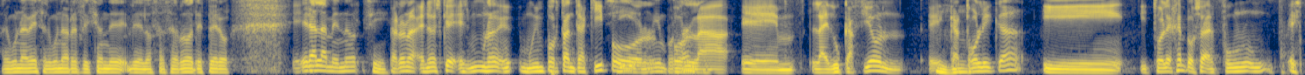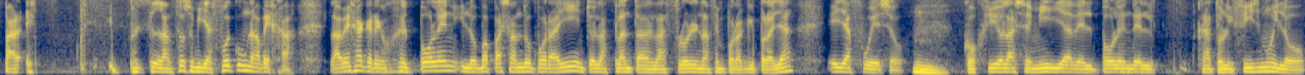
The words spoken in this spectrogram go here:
alguna vez alguna reflexión de, de los sacerdotes, pero Eh, era la menor, sí. Perdona, no, es que es una- muy importante aquí Sí, por, muy importante. por la, eh, la educación eh, católica y, y todo el ejemplo. O sea, fue un. es es- pues lanzó semillas, fue con una abeja. La abeja que recoge el polen y lo va pasando por ahí, entonces las plantas, las flores nacen por aquí y por allá. Ella fue eso. Cogió la semilla del polen del catolicismo y lo,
